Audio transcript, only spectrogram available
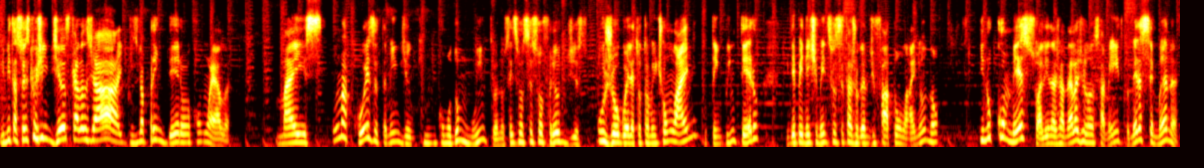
limitações que hoje em dia os caras já, inclusive, aprenderam com ela. Mas uma coisa também, Diego, que me incomodou muito, eu não sei se você sofreu disso. O jogo ele é totalmente online, o tempo inteiro, independentemente se você tá jogando de fato online ou não. E no começo, ali na janela de lançamento, primeira semana,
